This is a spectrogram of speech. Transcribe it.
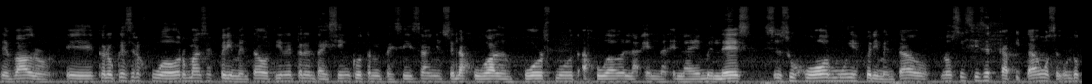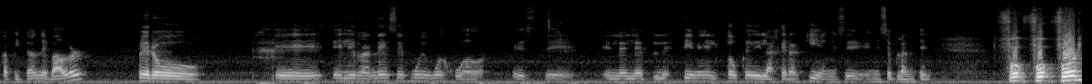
de Valor. Eh, creo que es el jugador más experimentado, tiene 35, 36 años. Él ha jugado en Portsmouth, ha jugado en la, en la, MLS. Es un jugador muy experimentado. No sé si es el capitán o segundo capitán de Valor, pero eh, el irlandés es muy buen jugador. Este, tiene el toque de la jerarquía en ese, en ese plantel. For, for?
